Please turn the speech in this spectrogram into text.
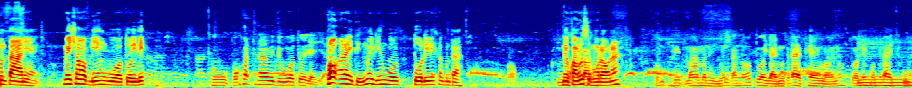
คุณตาเนี่ย ไม่ชอบเลี้ยงวัวตัวเล็ก ถูกผมพัฒนามีแต่วัวตัวใหญ่เพราะอะไรถึงไม่เลี้ยงวัวตัวเล็กๆครับคุณตา ๆในความรู้สึกของเรานะ ผลผลิตมามันไม่เหมือนกันเนาะตัวใหญ่มันก็ได้แพงหน่อยเนาะตัวเล็กมันก็ได้ถูก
